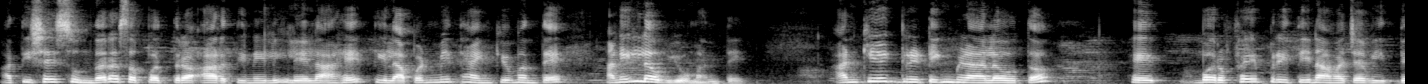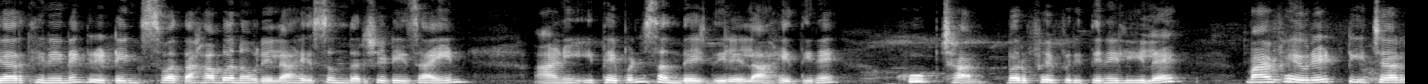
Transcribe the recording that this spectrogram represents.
अतिशय सुंदर असं पत्र आरतीने लिहिलेलं आहे तिला पण मी थँक्यू म्हणते आणि लव यू म्हणते. आणखी एक ग्रीटिंग मिळालं होतं. हे बर्फे प्रीती नावाच्या विद्यार्थिनीने ग्रीटिंग स्वतः बनवलेलं आहे. सुंदरशी डिझाईन आणि इथे पण संदेश दिलेला आहे तिने. खूप छान बर्फे प्रीतीने लिहिलं आहे my favourite teacher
